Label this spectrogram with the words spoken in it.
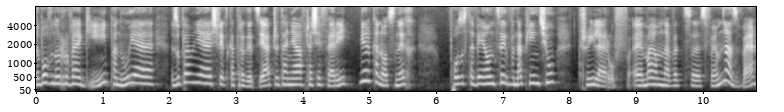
No bo w Norwegii panuje zupełnie świecka tradycja czytania w czasie ferii wielkanocnych, pozostawiających w napięciu thrillerów. E, mają nawet e, swoją nazwę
